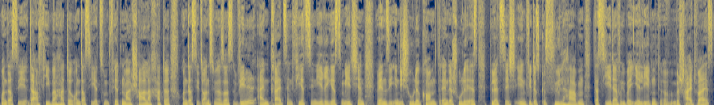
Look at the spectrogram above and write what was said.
und dass sie da Fieber hatte und dass sie jetzt zum vierten Mal Scharlach hatte und dass sie sonst was will ein 13, 14-jähriges Mädchen, wenn sie in die Schule kommt, in der Schule ist, plötzlich irgendwie das Gefühl haben, dass jeder über ihr Leben äh, Bescheid weiß,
